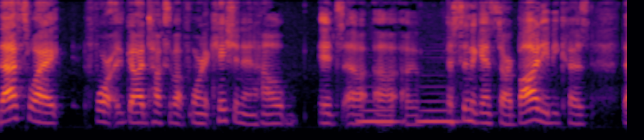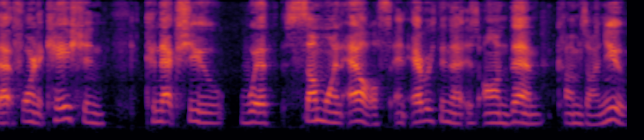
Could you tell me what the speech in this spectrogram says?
that's why for God talks about fornication and how it's a, a, a, sin against our body because that fornication connects you with someone else and everything that is on them comes on you.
